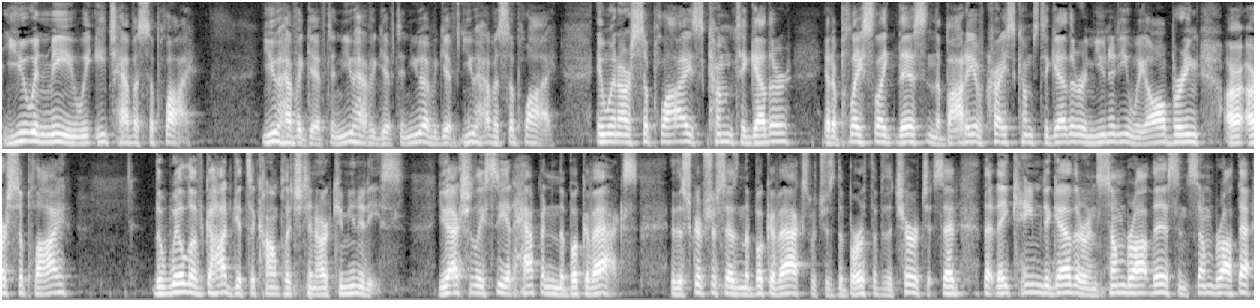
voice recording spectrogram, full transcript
You and me, we each have a supply. You have a gift, and you have a gift, and you have a gift. You have a supply. And when our supplies come together at a place like this, and the body of Christ comes together in unity, we all bring our, our supply, the will of God gets accomplished in our communities. You actually see it happen in the book of Acts. The scripture says in the book of Acts, which is the birth of the church, it said that they came together and some brought this and some brought that,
